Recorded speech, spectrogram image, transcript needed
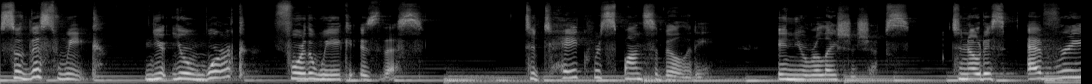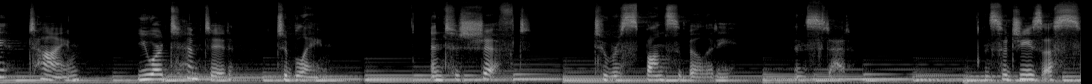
So, this week, your work for the week is this to take responsibility in your relationships, to notice every time you are tempted to blame, and to shift to responsibility instead. And so, Jesus,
